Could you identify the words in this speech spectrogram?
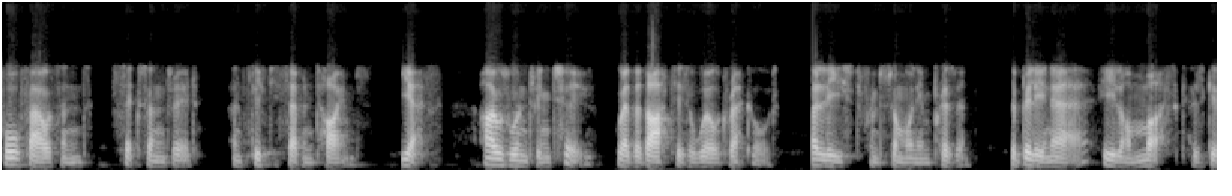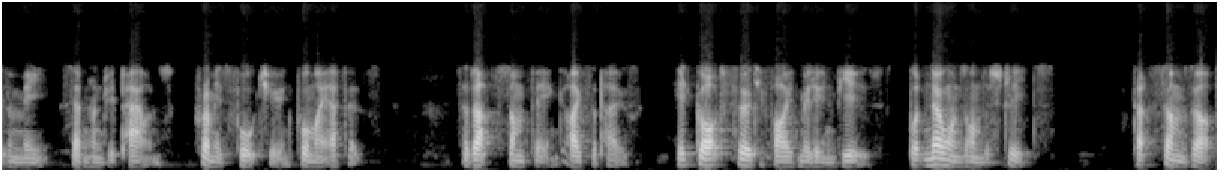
4,657 times. Yes, I was wondering too whether that is a world record, at least from someone in prison. The billionaire Elon Musk has given me 700 pounds from his fortune for my efforts. So that's something, I suppose. It got 35 million views, but no one's on the streets. That sums up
